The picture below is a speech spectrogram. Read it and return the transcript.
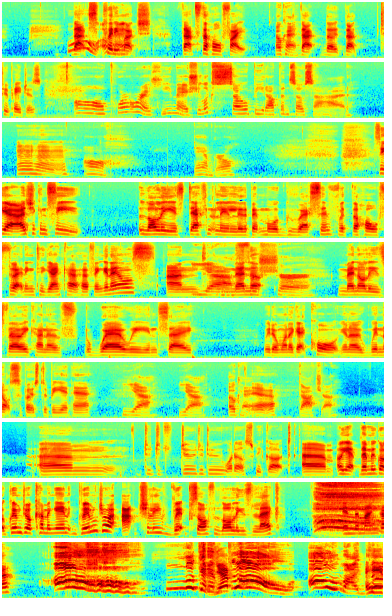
that's pretty okay. much. That's the whole fight. Okay. That the, that two pages. Oh, poor Orihime. She looks so beat up and so sad. Mm-hmm. Oh, damn, girl. So yeah, as you can see, Loly is definitely a little bit more aggressive with the whole threatening to yank out her fingernails, and Yeah, Men- for sure. Menoly is very kind of wary and say, "We don't want to get caught. You know, we're not supposed to be in here." Yeah. Yeah. Okay. Yeah. Gotcha. Um. Do, do, do, do, do, what else we got? Um. Oh yeah. Then we've got Grimmjow coming in. Grimmjow actually rips off Loly's leg in the manga. Oh, look at him Yep. go! Oh my He-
